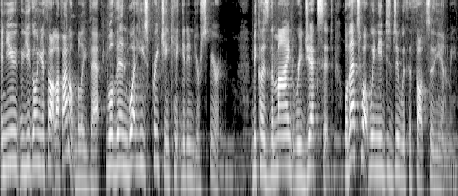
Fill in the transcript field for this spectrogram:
and you, you go in your thought life, I don't believe that. Well, then what he's preaching can't get into your spirit because the mind rejects it. Well, that's what we need to do with the thoughts of the enemy.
